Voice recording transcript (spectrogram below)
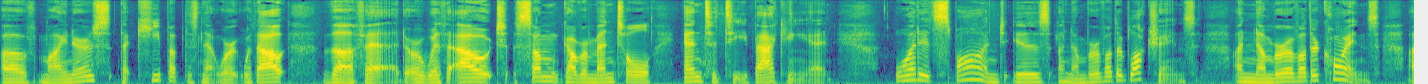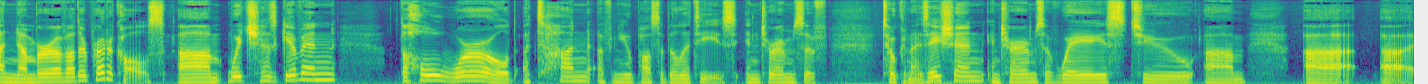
of miners that keep up this network without the Fed or without some governmental entity backing it what it spawned is a number of other blockchains, a number of other coins, a number of other protocols, um, which has given the whole world a ton of new possibilities in terms of tokenization, in terms of ways to um, uh, uh,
